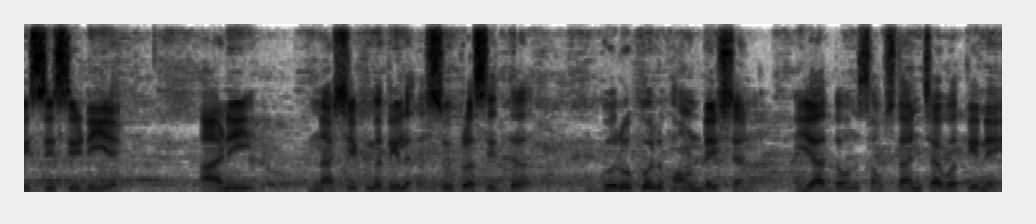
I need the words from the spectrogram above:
P C C D A आणि नाशिकमधील सुप्रसिद्ध गुरुकुल फाउंडेशन या दोन संस्थांच्या वतीने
